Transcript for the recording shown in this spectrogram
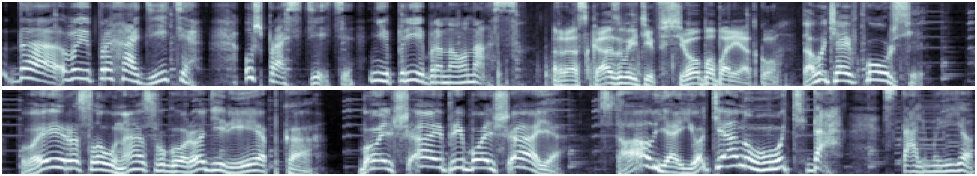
Да вы проходите. Уж простите, не прибрано у нас Рассказывайте все по порядку. Да вы чай в курсе. Выросла у нас в городе репка. Большая-пребольшая Стал я ее тянуть. Да, стали мы ее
